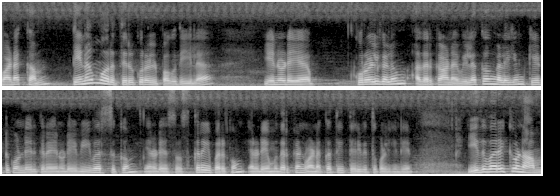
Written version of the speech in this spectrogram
வணக்கம். தினம் ஒரு திருக்குறள் பகுதியில் என்னுடைய குரல்களும் அதற்கான விளக்கங்களையும் கேட்டுக்கொண்டிருக்கிற என்னுடைய வீவர்ஸுக்கும் என்னுடைய சப்ஸ்கிரைபருக்கும் என்னுடைய முதற்கண் வணக்கத்தை தெரிவித்துக் கொள்கின்றேன். இதுவரைக்கும் நாம்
